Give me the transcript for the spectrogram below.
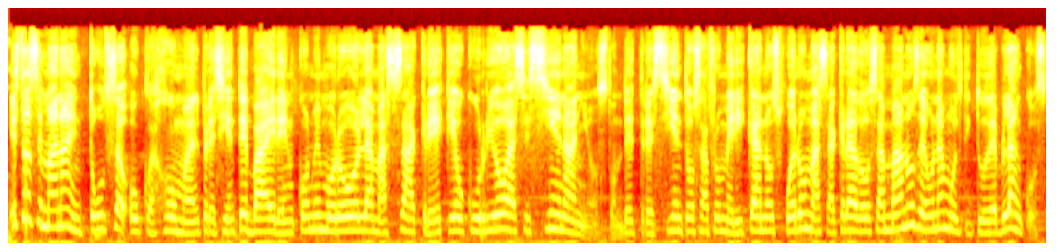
Esta semana en Tulsa, Oklahoma, el presidente Biden conmemoró la masacre que ocurrió hace 100 años, donde 300 afroamericanos fueron masacrados a manos de una multitud de blancos.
